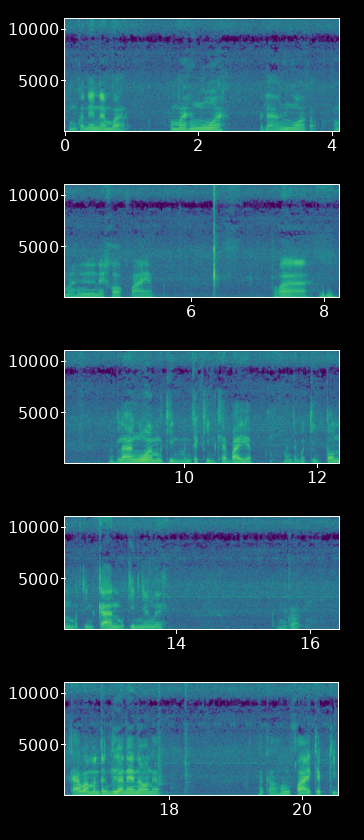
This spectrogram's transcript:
ผมก็แนะนำว่าเอามาให้งัว เวลาให้งัวก็เอามาให้ในคอกควายครับ เพราะว่าลางัวมันกินมันจะกินแค่ใบครับ มันจะบ่กินต้นบ่กินก้านบ่กินยังเลยผมก็กล้าว่ามันต้องเหลือแน่นอนครับ แล้วก็ห้ควายเก็บกิน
